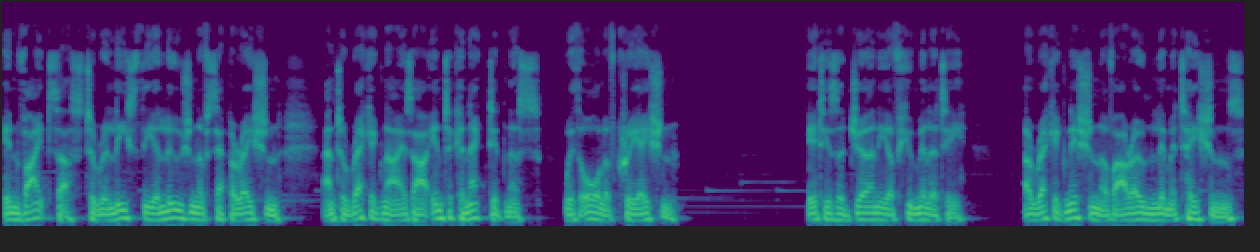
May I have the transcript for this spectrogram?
invites us to release the illusion of separation and to recognize our interconnectedness with all of creation. It is a journey of humility, a recognition of our own limitations,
